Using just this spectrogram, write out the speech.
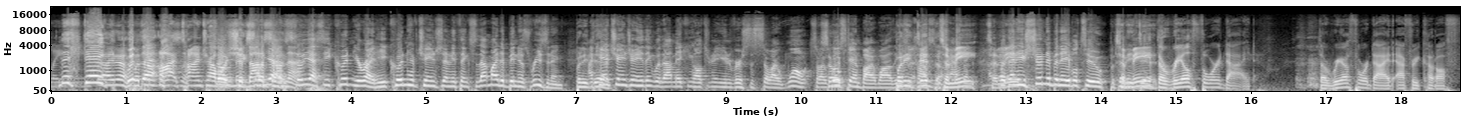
Lazy. mistake. I know. with But the that- uh, time travel, So should not have yes, done that. So yes, he couldn't. You're right. He couldn't have changed anything. So that might have been his reasoning. But he I did. can't change anything without making alternate universes. So I won't. So I will stand by while these but he did, atrocities though. To me- to but then he shouldn't have been able to. But to me, the real Thor died. The real Thor died after he cut off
